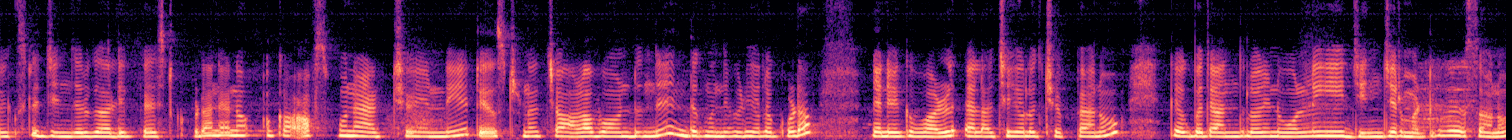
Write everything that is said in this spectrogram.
Next ginger garlic paste కూడా నేను ఒక హాఫ్ స్పూన్ యాడ్ చేయండి. టేస్ట్ అనేది చాలా బాగుంటుంది. ఇంతకుముందు వీడియోలో కూడా నేను మీకు వాళ్ళు ఎలా చేయాలో చెప్పాను. కాకపోతే అందులో నేను ఓన్లీ జింజర్ మట్టుకు వేసాను.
